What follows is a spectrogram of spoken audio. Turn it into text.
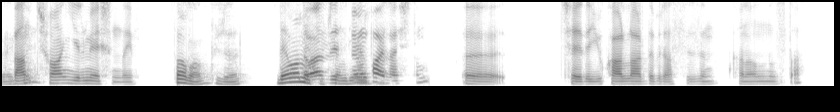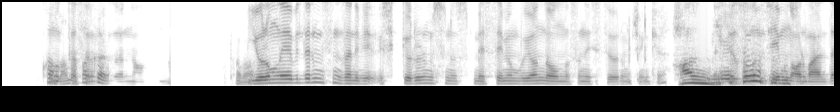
Berke? Ben şu an 20 yaşındayım. Tamam güzel. Devam et Ben resmimi Biraz- paylaştım. Ee, şeyde yukarılarda biraz sizin kanalınızda. Konuk Tamam tasarımcıların altında. Tamam. Yorumlayabilir misiniz? Hani bir ışık görür müsünüz? Mesleğimin bu yönde olmasını istiyorum çünkü. Hazcısı Yazılımcıyım normalde.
